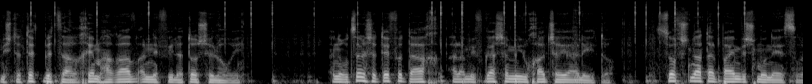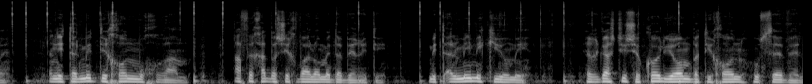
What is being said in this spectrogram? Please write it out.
משתתף בצערכם הרב על נפילתו של אורי. אני רוצה לשתף אותך על המפגש המיוחד שהיה לי איתו. סוף שנת 2018. אני תלמיד תיכון מוחרם. אף אחד בשכבה לא מדבר איתי. מתעלמים מקיומי. הרגשתי שכל יום בתיכון הוא סבל.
